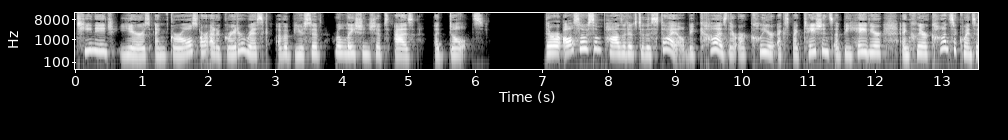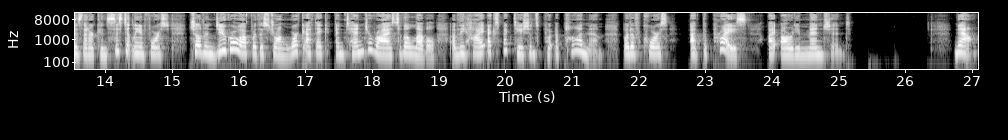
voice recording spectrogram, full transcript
teenage years, and girls are at a greater risk of abusive relationships as adults. There are also some positives to the style because there are clear expectations of behavior and clear consequences that are consistently enforced. Children do grow up with a strong work ethic and tend to rise to the level of the high expectations put upon them, but of course, at the price I already mentioned. Now,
